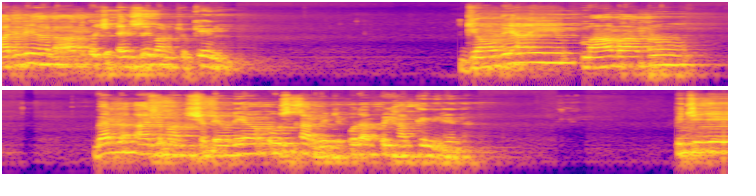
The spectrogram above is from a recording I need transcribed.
ਅੱਜ ਦੇ ਹਾਲਾਤ ਕੁਝ ਐਸੇ ਬਣ ਚੁੱਕੇ ਨੇ। ਜਿਉਂਦਿਆਂ ਹੀ ਮਾਂ-ਬਾਪ ਨੂੰ ਬਿਰਧ ਆਸ਼ਰਮਾਂ 'ਚ ਛੱਡਿਆਉਂਦੇ ਆ, ਉਸ ਘਰ ਵਿੱਚ ਉਹਦਾ ਕੋਈ ਹੱਕ ਹੀ ਨਹੀਂ ਰਹਿੰਦਾ। ਪਿੱਛੇ ਜੇ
